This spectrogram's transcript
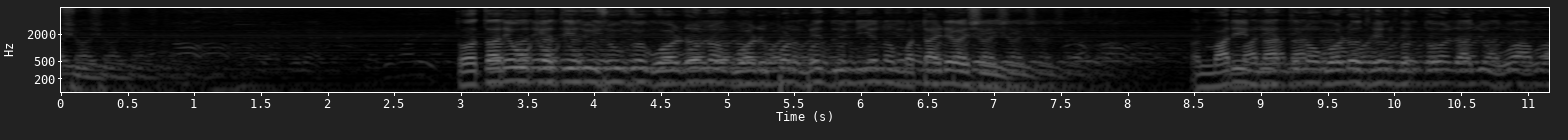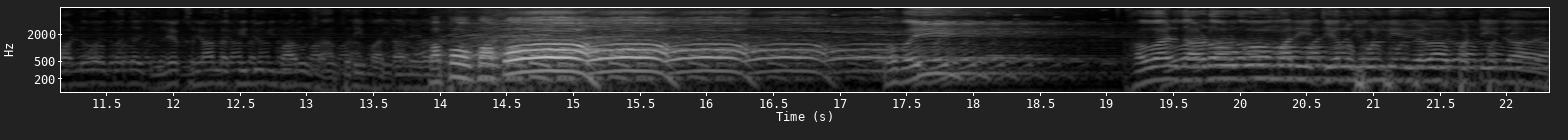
છું. તો અત્યારે એવું કહેતી છું કે ગોડો નો ગોડ પણ મેં દુનિયાનો મટાડ્યો છે. અને મારી નાતનો ગોડો થઈને ફરતો હોય રાજુ હું આ મોડવો કદાચ લેખ ના લખી દઉં મારું ઝાપડી માતાનું. બાપો બાપો! તો ભાઈ હવાર દાડો ઉગો મારી તેલ ફૂલની વેળા પટી જાય.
